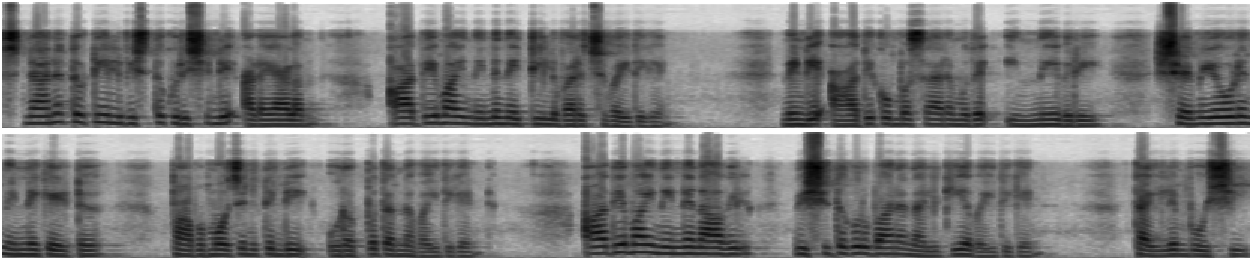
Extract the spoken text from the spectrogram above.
സ്നാനത്തൊട്ടിയിൽ വിശുദ്ധ കുരിശിന്റെ അടയാളം ആദ്യമായി നിന്റെ നെറ്റിയിൽ വരച്ച വൈദികൻ നിന്റെ ആദ്യ കുംഭസാരം മുതൽ ഇന്നേ വരെ ക്ഷമയോടെ നിന്നെ കേട്ട് പാപമോചനത്തിന്റെ ഉറപ്പ് തന്ന വൈദികൻ. ആദ്യമായി നിന്റെ നാവിൽ വിശുദ്ധ കുർബാന നൽകിയ വൈദികൻ. തൈലം പൂശി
